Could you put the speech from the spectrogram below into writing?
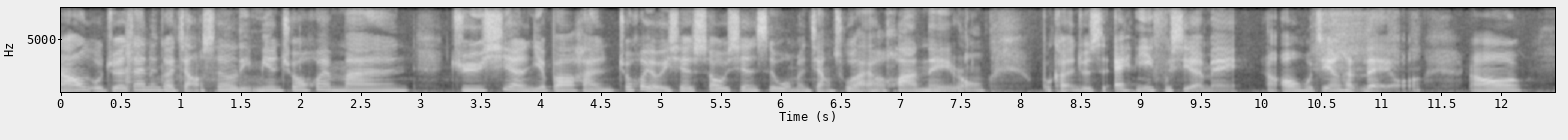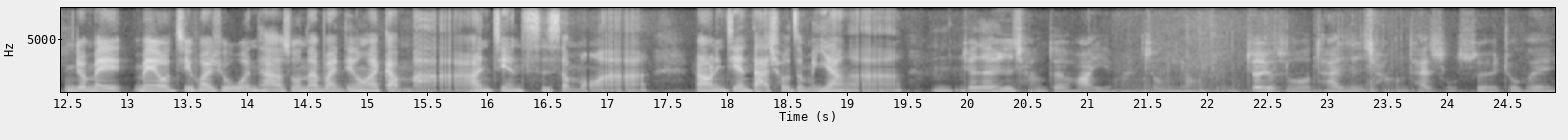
然后我觉得在那个角色里面就会蛮局限，也包含就会有一些受限，是我们讲出来的话内容。不可能就是哎，你衣服洗了没？然后我今天很累哦，然后你就没没有机会去问他说，那不然你电动在干嘛？然后你今天吃什么啊？然后你今天打球怎么样啊？嗯，觉得日常对话也蛮重要的，就有时候太日常太琐碎，就会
